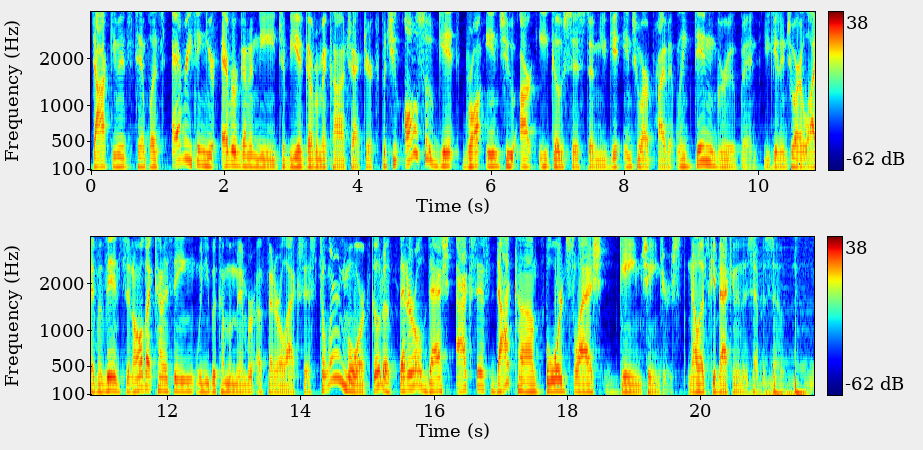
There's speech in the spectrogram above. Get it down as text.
documents, templates, everything you're ever going to need to be a government contractor. But you also get brought into our ecosystem. You get into our private LinkedIn group and you get into our live events and all that kind of thing when you become a member of Federal Access. To learn more, go to federal access.com forward slash game changers. Now let's get back into this episode episode.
